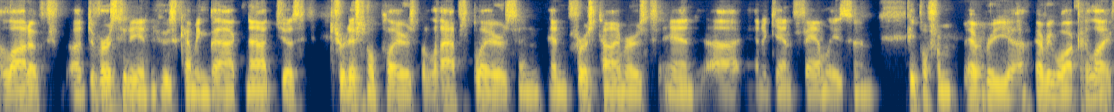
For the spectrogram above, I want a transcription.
a lot of uh, diversity in who's coming back not just traditional players, but lapsed players and, and first timers, and uh, and again families and people from every uh, every walk of life.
